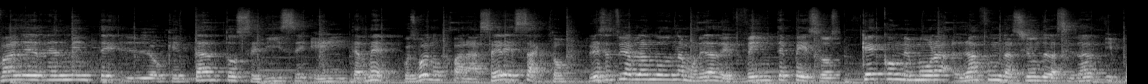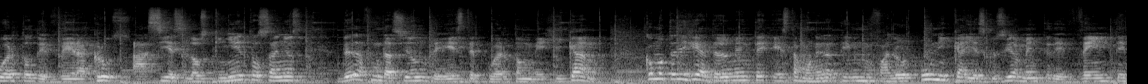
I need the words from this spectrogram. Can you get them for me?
vale realmente lo que tanto se dice en internet? Pues bueno, para ser exacto, les estoy hablando de una moneda de 20 pesos que conmemora la fundación de la ciudad y puerto de Veracruz. Así es, los 500 años de la fundación de este puerto mexicano. Como te dije anteriormente, esta moneda tiene un valor única y exclusivamente de 20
